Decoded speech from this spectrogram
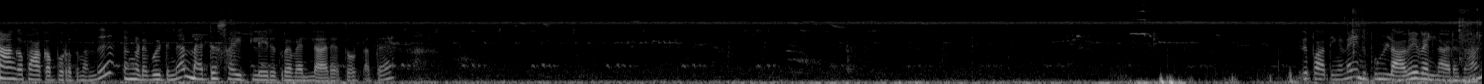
நாங்கள் பார்க்க போகிறது வந்து எங்களோட வீட்டுங்க மெட்ட சைட்டில் இருக்கிற வெள்ளார தோட்டத்தை. இது பார்த்தீங்கன்னா இது ஃபுல்லாகவே வெள்ளாறு தான்.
